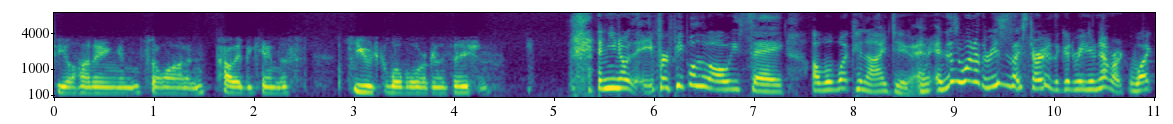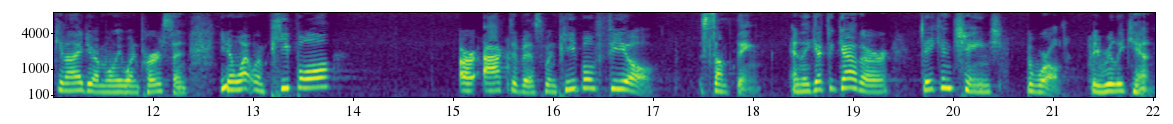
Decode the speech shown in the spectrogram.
seal hunting and so on, and how they became this huge global organization. And you know, for people who always say, "Oh, well, what can I do?" And, and this is one of the reasons I started the Good Radio Network. What can I do? I'm only one person. You know what? When people are activists, when people feel something and they get together, they can change the world. They really can.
